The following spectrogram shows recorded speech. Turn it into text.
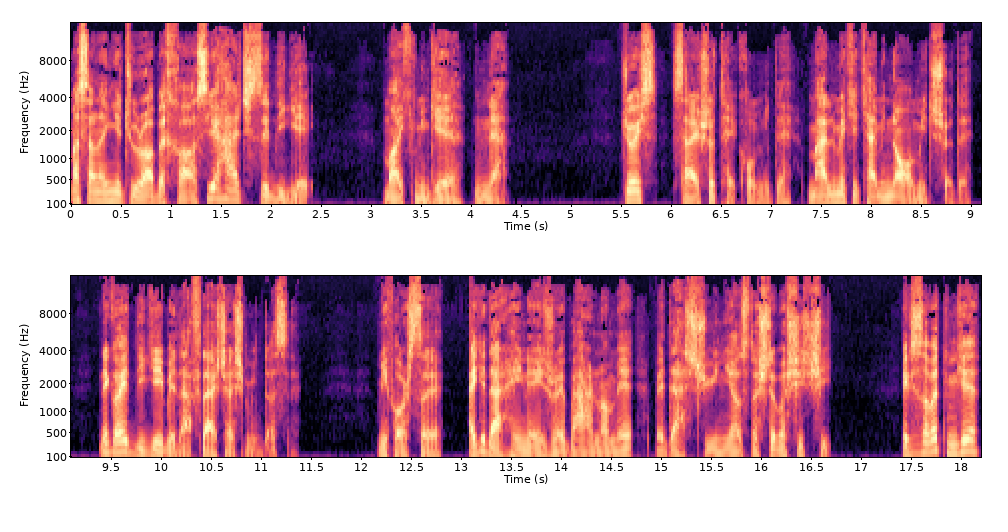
مثلا یه جوراب خاص یا هر چیز دیگه مایک میگه نه. جویس سرش رو تکون میده. معلومه که کمی ناامید شده. نگاه دیگه به دفترچش میندازه. می‌پرسه اگه در حین اجرای برنامه به دستشویی نیاز داشته باشی چی؟ الیزابت میگه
